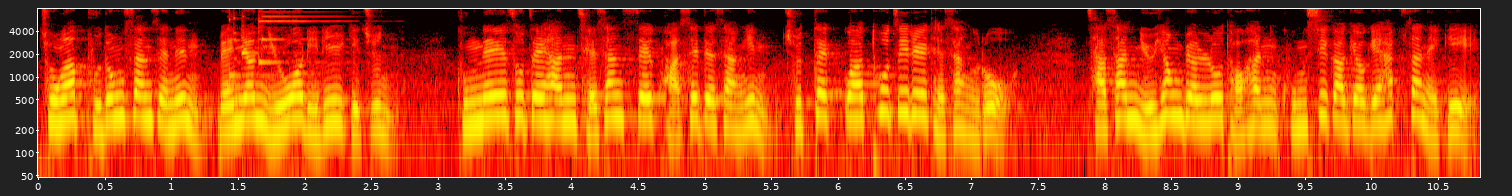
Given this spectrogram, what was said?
종합부동산세는 매년 6월 1일 기준 국내에 소재한 재산세 과세 대상인 주택과 토지를 대상으로 자산 유형별로 더한 공시가격의 합산액이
